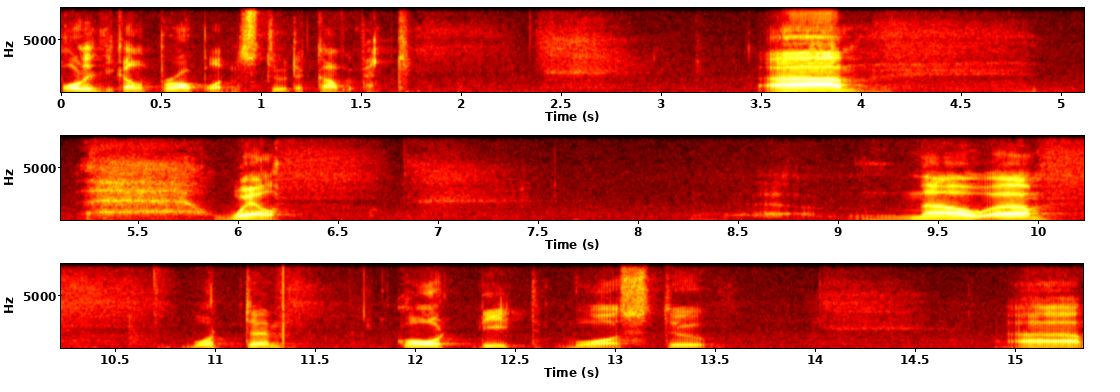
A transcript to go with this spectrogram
political problems to the government. Um, well, now um, what the court did was to uh,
